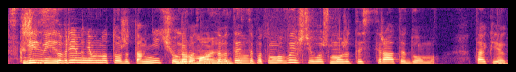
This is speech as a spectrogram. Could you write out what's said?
Скажіть і мені, з временем воно теж там нічого у вас не заведеться, да. тому ви ж його ж можете стирати вдома, так як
